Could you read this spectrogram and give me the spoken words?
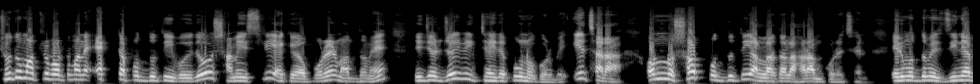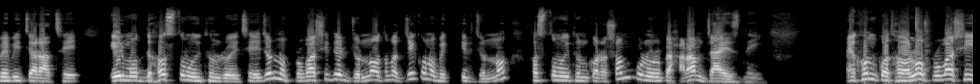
শুধুমাত্র বর্তমানে একটা পদ্ধতি বৈধ, স্বামী স্ত্রী একে অপরের মাধ্যমে নিজের জৈবিক চাহিদা পূর্ণ করবে। এছাড়া অন্য সব পদ্ধতি আল্লাহ তালা হারাম করেছেন। এর মাধ্যমে জিনা বেবিচার আছে, এর মধ্যে হস্তমৈথুন রয়েছে। এজন্য প্রবাসীদের জন্য অথবা যে কোনো ব্যক্তির জন্য হস্তমৈথুন করা সম্পূর্ণরূপে হারাম জায়েজ নেই। এখন কথা হলো, প্রবাসী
